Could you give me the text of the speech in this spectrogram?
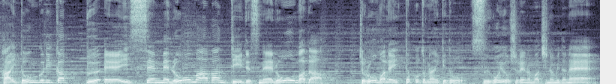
はい、どんぐりカップ、えー、1戦目、ローマアバンティですね。ローマだ。ちょ、ローマね、行ったことないけど、すごいおしゃれな街並みだね。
